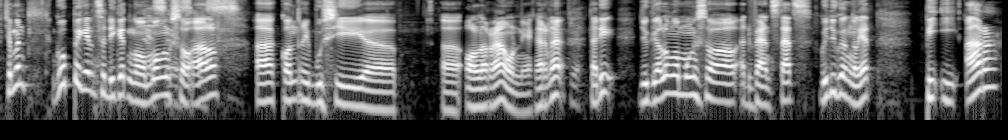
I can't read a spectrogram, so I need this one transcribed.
Cuman gue pengen sedikit ngomong soal uh, kontribusi uh, uh, all around ya karena tadi juga lo ngomong soal advanced stats, gue juga ngelihat PER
